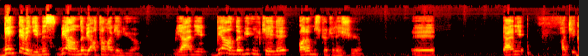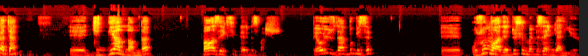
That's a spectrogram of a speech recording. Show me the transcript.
beklemediğimiz bir anda bir atama geliyor. Yani bir anda bir ülkeyle aramız kötüleşiyor. Ee, yani hakikaten e, ciddi anlamda bazı eksiklerimiz var. Ve o yüzden bu bizim e, uzun vadeli düşünmemizi engelliyor.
